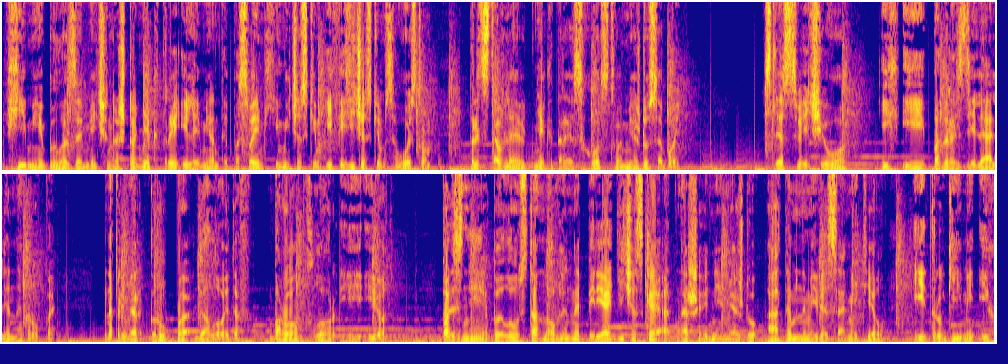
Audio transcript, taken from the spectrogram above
в химии было замечено, что некоторые элементы по своим химическим и физическим свойствам представляют некоторое сходство между собой, вследствие чего их и подразделяли на группы. Например, группа галоидов – бром, хлор и йод. Позднее было установлено периодическое отношение между атомными весами тел и другими их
